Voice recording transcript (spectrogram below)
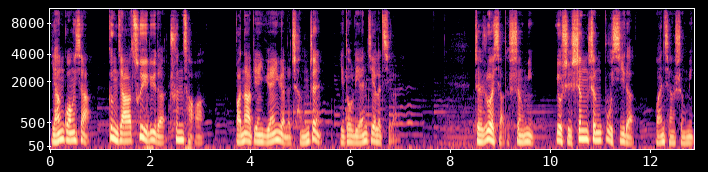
阳光下更加翠绿的春草啊！把那边远远的城镇也都连接了起来。这弱小的生命，又是生生不息的顽强生命，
